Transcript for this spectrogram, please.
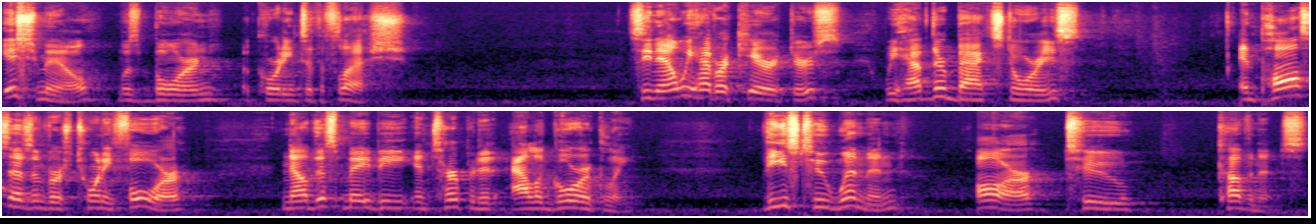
Ishmael was born according to the flesh. See, now we have our characters, we have their backstories, and Paul says in verse 24, now this may be interpreted allegorically. These two women are two covenants.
